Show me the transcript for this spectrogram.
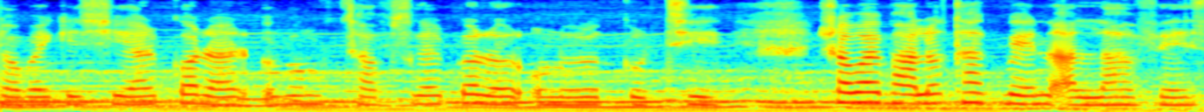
সবাইকে শেয়ার করার এবং সাবস্ক্রাইব করার অনুরোধ করছি। সবাই ভালো থাকবেন, আল্লাহ হাফেজ।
